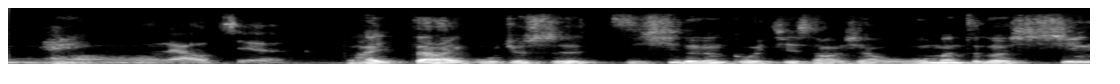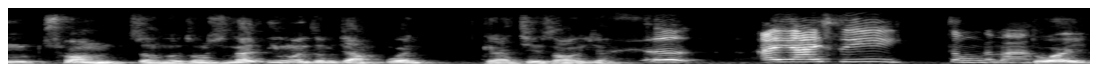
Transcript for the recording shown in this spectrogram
嗯嘿哦，了解。来，再来，我就是仔细的跟各位介绍一下我们这个新创整合中心。那英文怎么讲？问，给他介绍一下。呃，IIC 中的吗？对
